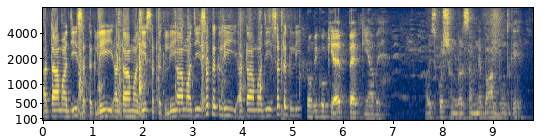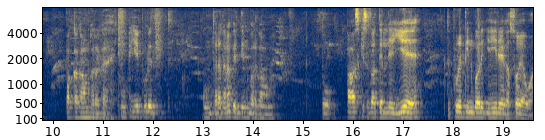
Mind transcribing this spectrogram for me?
अटा माजी सटकली अटा माजी सटकली अटा माजी सटकली अटा माजी सटकली टॉपी को किया है? पैक किया भाई और इसको संघर्ष से हमने बाँध बूंद के पक्का काम कर रखा है। क्योंकि ये पूरे घूमता रहता ना फिर दिन भर गाँव में। तो आज की सजा तेरे लिए ये है तो पूरे दिन भर यहीं रहेगा, सोया हुआ।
